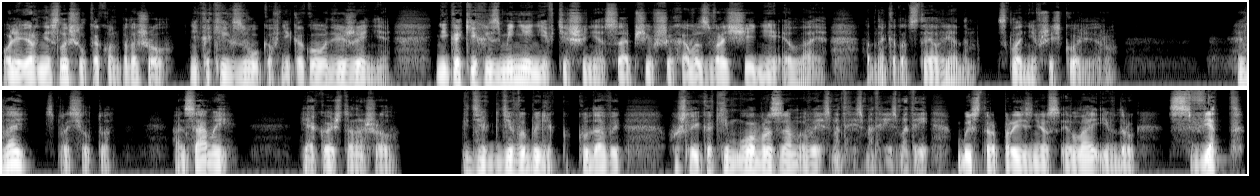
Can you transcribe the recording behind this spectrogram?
Оливер не слышал, как он подошел. Никаких звуков, никакого движения, никаких изменений в тишине, сообщивших о возвращении Элая. Однако тот стоял рядом, склонившись к Оливеру. — Элай? — спросил тот. — Он самый. Я кое-что нашел. — Где, где вы были? Куда вы ушли? Каким образом вы... — Смотри, смотри, смотри, — быстро произнес Элай, и вдруг... — Свет!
